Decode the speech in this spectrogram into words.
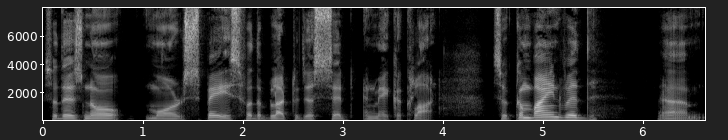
So there's no more space for the blood to just sit and make a clot. So, combined with um,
